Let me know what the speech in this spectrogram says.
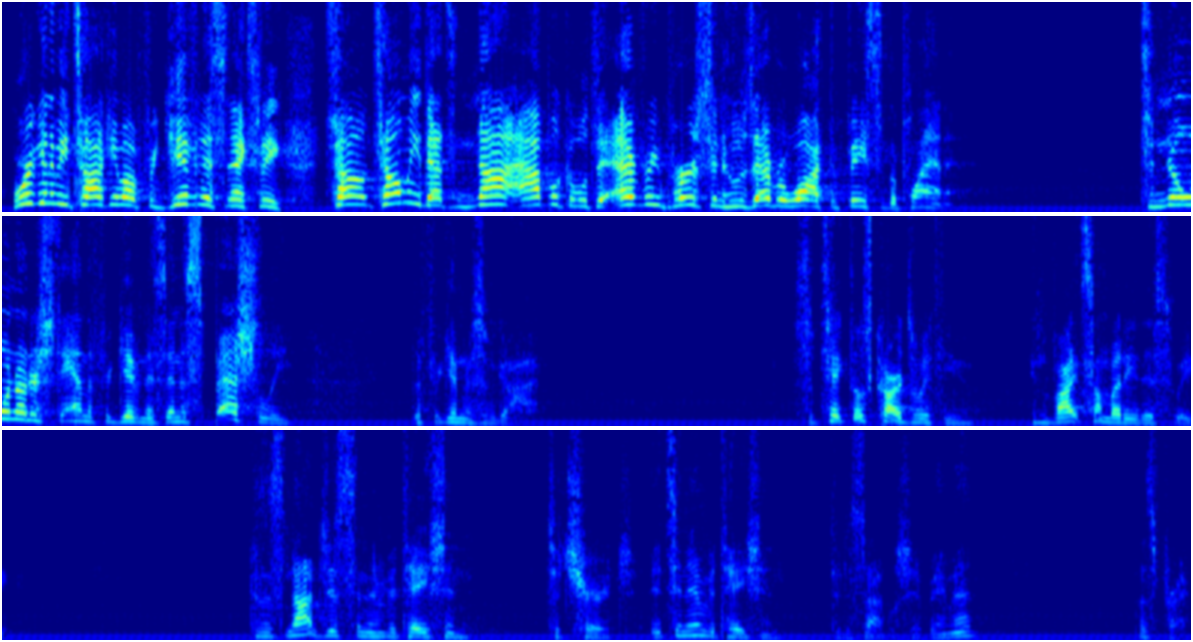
We're going to be talking about forgiveness next week. Tell, tell me that's not applicable to every person who's ever walked the face of the planet. To know and understand the forgiveness, and especially the forgiveness of God. So take those cards with you. Invite somebody this week. Because it's not just an invitation to church. It's an invitation to discipleship. Amen? Let's pray.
